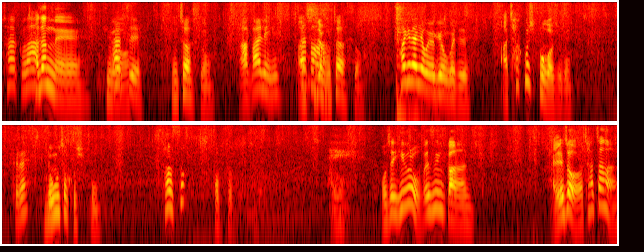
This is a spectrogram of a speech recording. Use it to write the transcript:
찾았구나. 찾았네. 디노. 찾았지. 못 찾았어. 아 빨리. 아 진짜 못 찾았어. 확인하려고 여기 온 거지. 아 찾고 싶어가지고. 그래? 너무 찾고 싶어. 찾았어? 없어. 어제 힘을 못 뺐으니까 알려줘. 찾잖아.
